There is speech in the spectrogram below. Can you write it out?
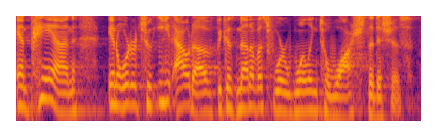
and pan in order to eat out of because none of us were willing to wash the dishes.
